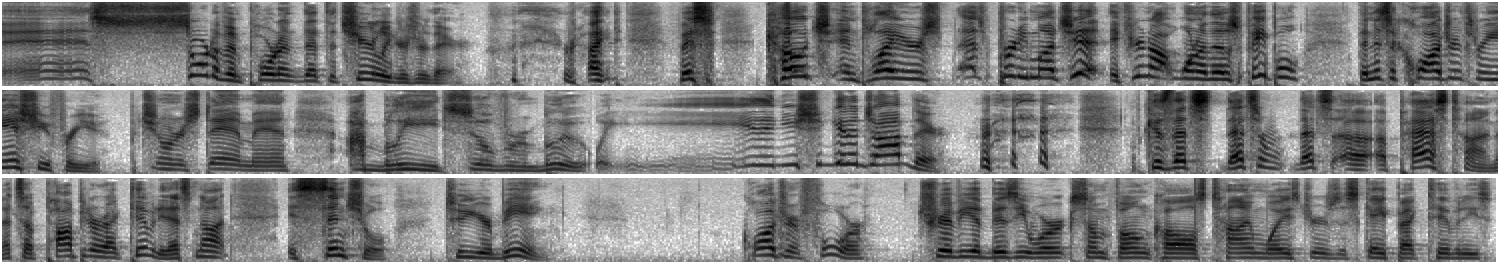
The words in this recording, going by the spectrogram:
it's sort of important that the cheerleaders are there. right? This coach and players, that's pretty much it. If you're not one of those people, then it's a quadrant three issue for you. But you don't understand, man. I bleed silver and blue. Well, you should get a job there. because that's that's a that's a, a pastime. That's a popular activity. That's not essential to your being. Quadrant four, trivia, busy work, some phone calls, time wasters, escape activities,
